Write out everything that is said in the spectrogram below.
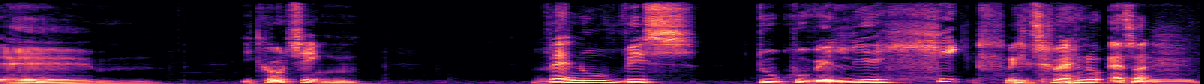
øh, i coachingen, hvad nu hvis du kunne vælge helt frit? Hvad nu? Altså, mm.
